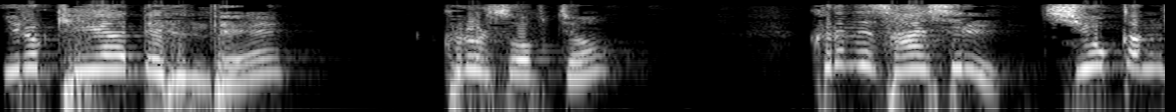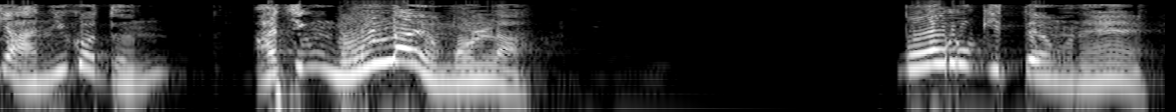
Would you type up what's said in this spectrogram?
이렇게 해야 되는데, 그럴 수 없죠? 그런데 사실 지옥 간 게 아니거든. 아직 몰라요, 몰라. 모르기 때문에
